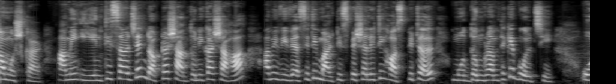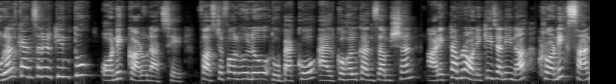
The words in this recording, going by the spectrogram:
নমস্কার, আমি ENT surgeon doctor Shantanika Saha. আমি Vivacity multi speciality hospital Madhyamgram থেকে বলছি। ওরাল ক্যান্সারের কিন্তু অনেক কারণ আছে। ফার্স্ট অফ অল হলো টোব্যাকো অ্যালকোহল কনজাম্পশন আরেকটা আমরা অনেকেই জানি না ক্রনিক সান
